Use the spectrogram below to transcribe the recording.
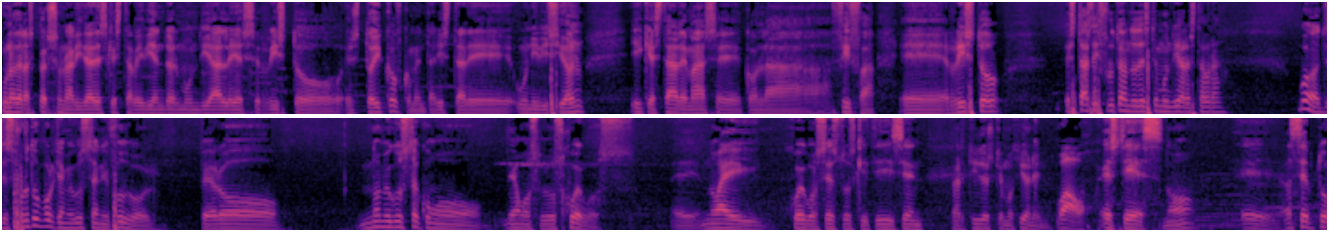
Una de las personalidades que está viviendo el Mundial es Risto Stoikov, comentarista de Univisión y que está además eh, con la FIFA. Eh, Risto, ¿estás disfrutando de este Mundial hasta ahora? Bueno, disfruto porque me gusta el fútbol, pero no me gusta como, digamos, los juegos. Eh, no hay juegos estos que te dicen... Partidos que emocionen. Wow, este es, ¿no? Eh, acepto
